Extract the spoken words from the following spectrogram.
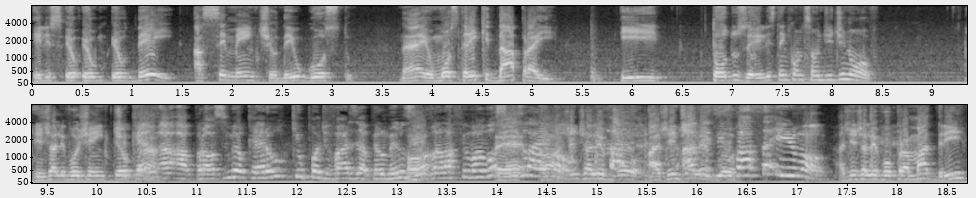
Eles, eu, eu, eu dei a semente, eu dei o gosto, né? Eu mostrei que dá pra ir. E todos eles têm condição de ir de novo. A gente já levou gente. Eu pra- quero, a, a próxima eu quero que o Podvars, pelo menos Ó, eu, vá lá filmar vocês é, lá, ó, irmão. a gente já levou- a gente já levou. espaço aí, irmão. A gente já levou pra Madrid,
